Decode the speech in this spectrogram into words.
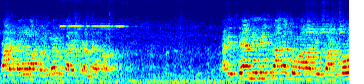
कारखान्याला बंधनकारक करण्यात आलं. आणि त्या निमित्तानं तुम्हाला मी सांगतो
